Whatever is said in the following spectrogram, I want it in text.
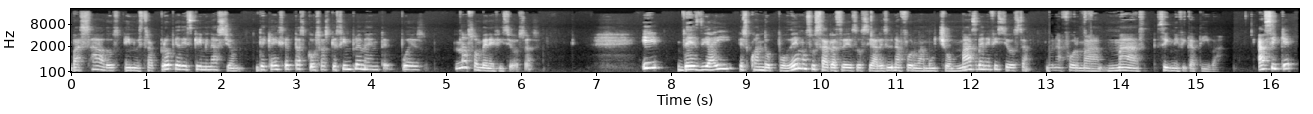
basados en nuestra propia discriminación de que hay ciertas cosas que simplemente pues no son beneficiosas. Y desde ahí es cuando podemos usar las redes sociales de una forma mucho más beneficiosa, de una forma más significativa. Así que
